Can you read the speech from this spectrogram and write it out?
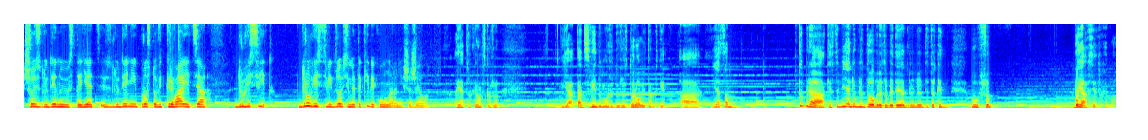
щось з людиною стає, з людині просто відкривається другий світ. Другий світ зовсім не такий, в якому вона раніше жила. А я трохи вам скажу, я так з виду, може, дуже здоровий, там такий, а я сам добряк, я собі я люблю добре робити, я люблю трохи, ну, щоб боявся я трохи Бога.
